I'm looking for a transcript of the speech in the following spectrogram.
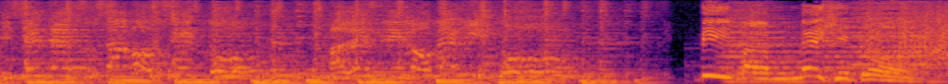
y sientes su saborcito al estilo México. ¡Viva México!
